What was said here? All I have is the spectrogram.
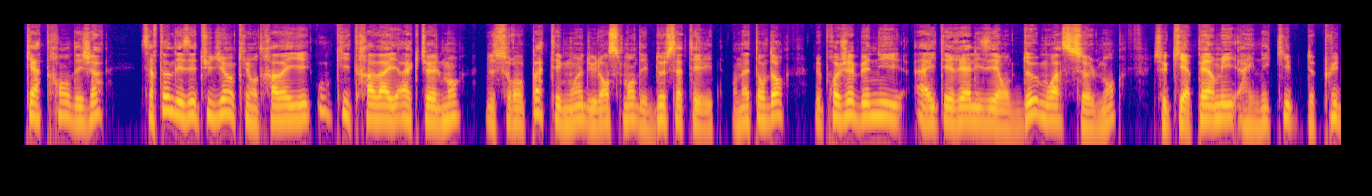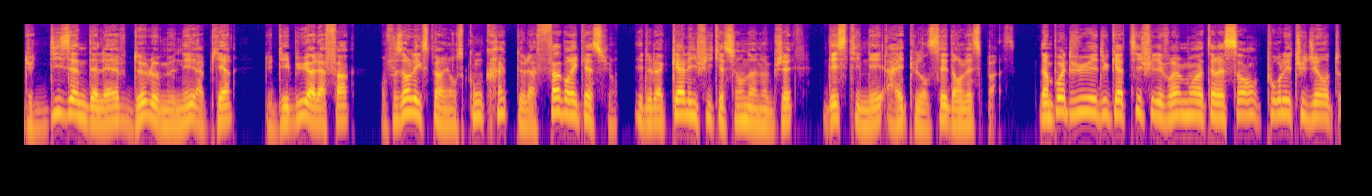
4 ans déjà. Certains des étudiants qui ont travaillé ou qui travaillent actuellement ne seront pas témoins du lancement des deux satellites. En attendant, le projet Bunny a été réalisé en deux mois seulement, ce qui a permis à une équipe de plus d'une dizaine d'élèves de le mener à bien du début à la fin en faisant l'expérience concrète de la fabrication et de la qualification d'un objet destiné à être lancé dans l'espace. D'un point de vue éducatif, il est vraiment intéressant pour l'étudiante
